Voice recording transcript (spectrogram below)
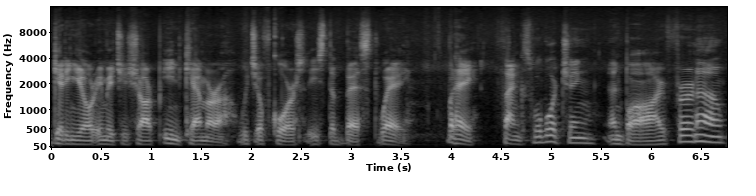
getting your images sharp in camera, which of course is the best way. But hey, thanks for watching and bye for now.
